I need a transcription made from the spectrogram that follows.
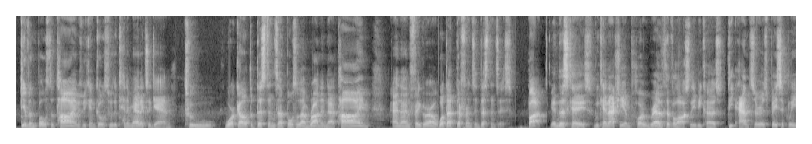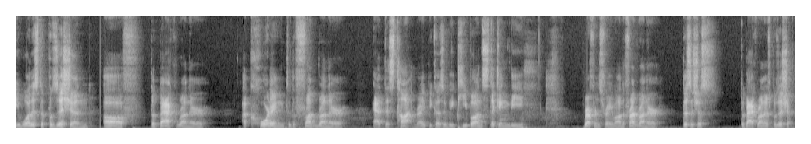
given both the times, we can go through the kinematics again to work out the distance that both of them run in that time and then figure out what that difference in distance is. But in this case, we can actually employ relative velocity because the answer is basically what is the position of the back runner according to the front runner at this time, right? Because if we keep on sticking the reference frame on the front runner, this is just the back runner's position.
